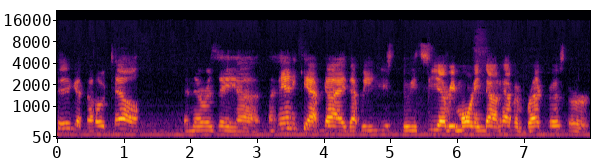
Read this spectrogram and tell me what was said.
pig at the hotel, and there was a uh, a handicap guy that we used to we'd see every morning down having breakfast or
